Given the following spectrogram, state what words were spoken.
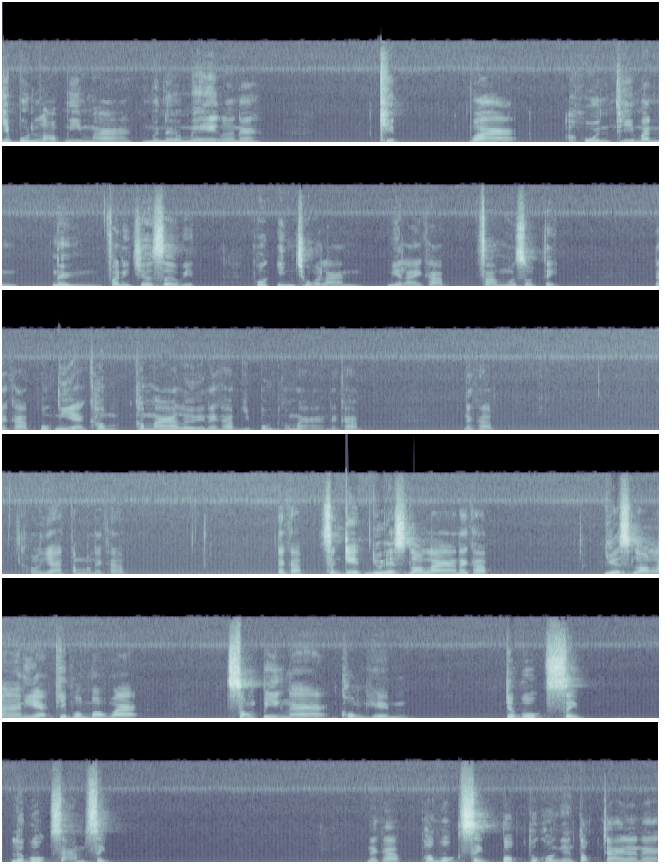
ญี่ปุ่นรอบนี้มาเหมือนเหนือเมฆแล้วนะ คิดว่าหุ้นที่มันหนึ่ง financial service พวก insurance มีอะไรครับ pharmaceutic นะครับพวกนี้เขาเขามาเลยนะครับ ญี่ปุ่นเข้ามานะครับนะครับ ขออนุญาตต่อเลยครับ นะครับสังเกต US ดอลลาร์นะครับ US ดอลลาร์เนี่ยที่ผมบอกว่า 2 ปีข้างหน้าคงเห็นจะบวก 10 หรือบวก 30นะครับพอบวก 10ปุ๊บทุกคนยังตกใจแล้วนะ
